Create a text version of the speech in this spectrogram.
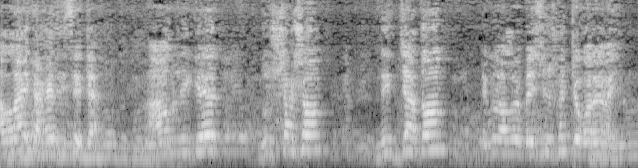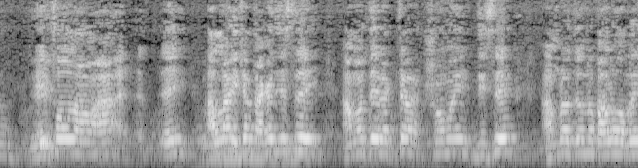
আল্লাহ দেখা দিচ্ছে এটা। আওয়ামী লীগের দুঃশাসন, নির্যাতন, এগুলো আল্লাহ বেশি সহ্য করে নাই। এই ফল এই আল্লাহ এটা দেখা দিয়েছে আমাদের একটা সময় দিছে। আমরা যেন ভালোভাবে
